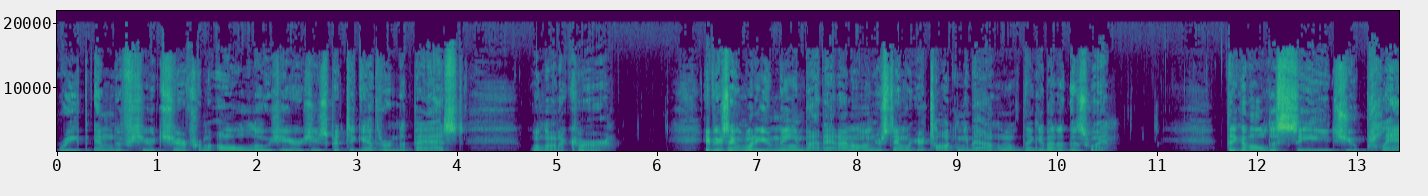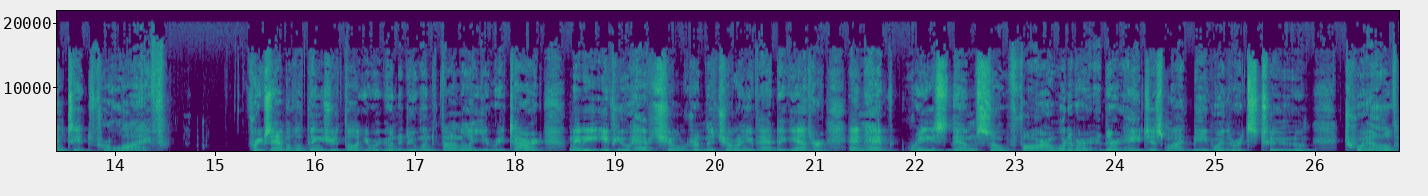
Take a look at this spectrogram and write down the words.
reap in the future from all those years you spent together in the past will not occur. If you're saying, What do you mean by that? I don't understand what you're talking about. Well, think about it this way. Think of all the seeds you planted for life. For example, the things you thought you were going to do when finally you retired. Maybe if you have children, the children you've had together and have raised them so far, whatever their ages might be, whether it's 2, 12,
